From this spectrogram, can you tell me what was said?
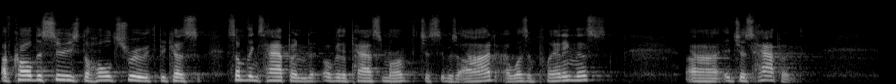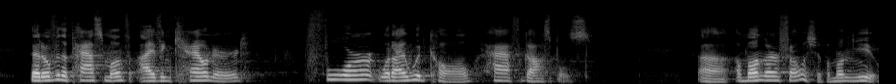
I've called this series The Whole Truth because something's happened over the past month. Just it was odd. I wasn't planning this. Uh, it just happened. That over the past month, I've encountered four what I would call half gospels uh, among our fellowship, among you.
